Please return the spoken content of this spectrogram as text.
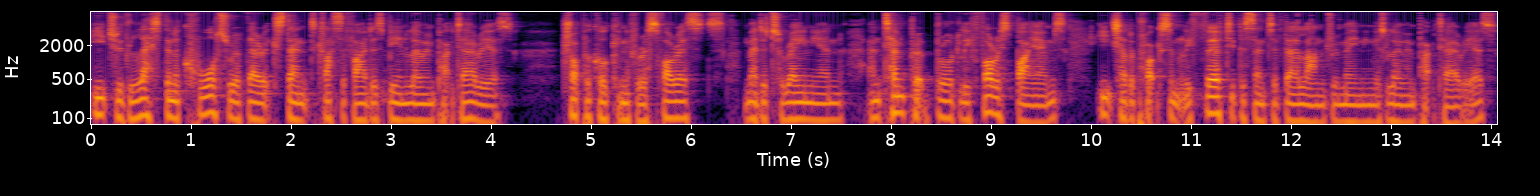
each with less than a quarter of their extent classified as being low impact areas tropical coniferous forests, Mediterranean, and temperate broadleaf forest biomes each had approximately 30% of their land remaining as low impact areas,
